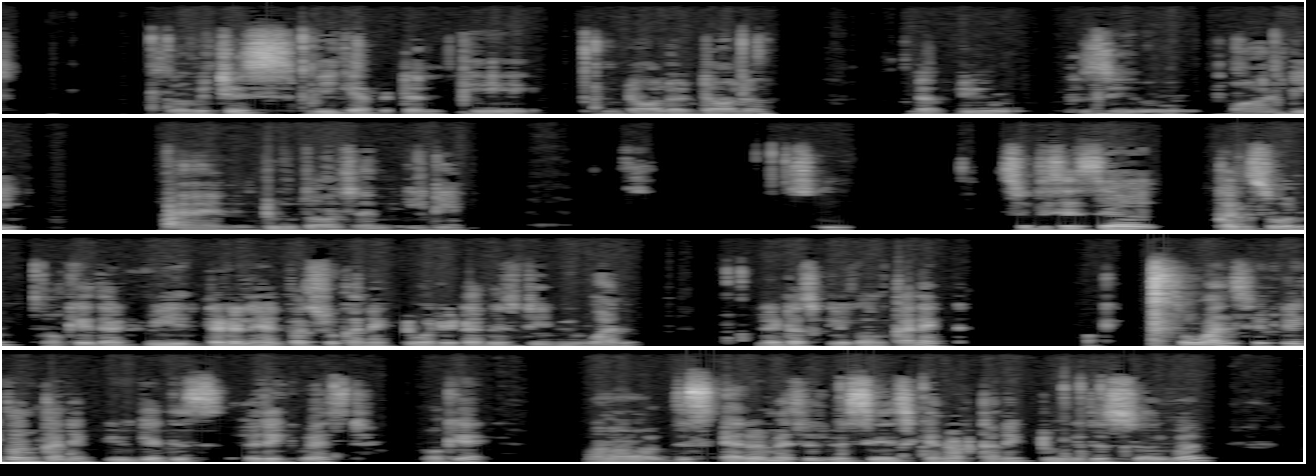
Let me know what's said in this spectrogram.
So which is p capital a dollar dollar W0RD and 2018. So, so this is the console okay that we that will help us to connect to a database db1 let us click on connect. Okay. So once you click on connect you get this request okay? Uh, this error message which says cannot connect to this server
